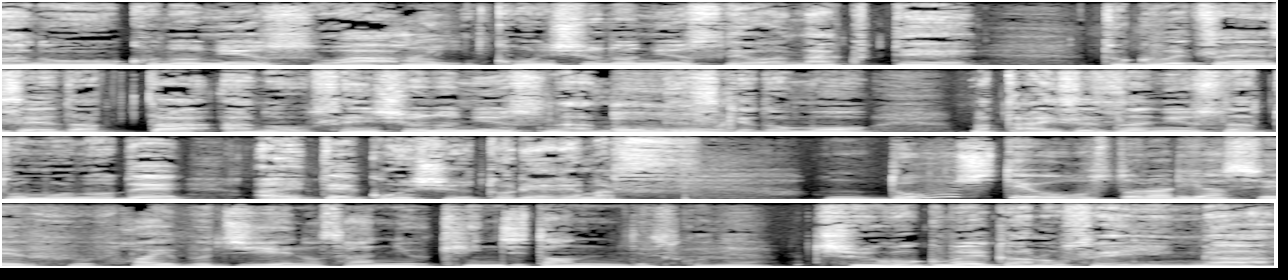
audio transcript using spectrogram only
あの、このニュースは、今週のニュースではなくて、特別編成だった、あの、先週のニュースなんですけども、ええ、まあ大切なニュースだと思うので、あえて今週取り上げます。どうしてオーストラリア政府 5G への参入禁じたんですかね？中国メーカーの製品が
